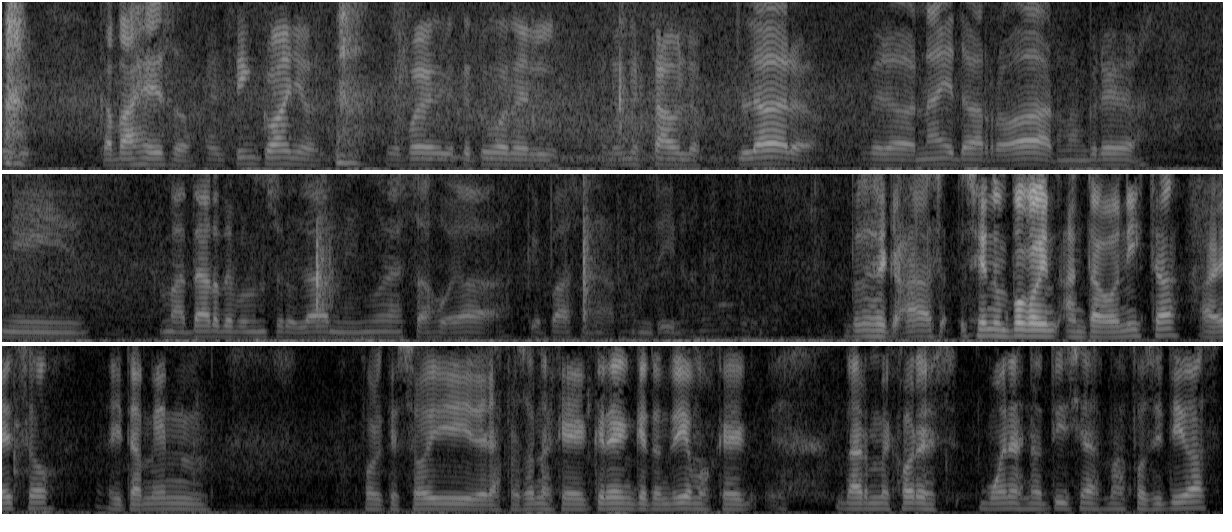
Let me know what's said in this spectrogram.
capaz eso. En cinco años, después que te tuvo en, el, en un establo. Claro. Pero nadie te va a robar, no creo. Ni matarte por un celular, ninguna de esas huevadas que pasan en Argentina. Entonces, ah, siendo un poco antagonista a eso, y también porque soy de las personas que creen que tendríamos que dar mejores, buenas noticias más positivas,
